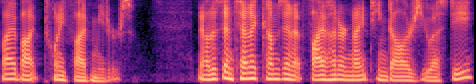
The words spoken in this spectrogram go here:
by about 25 meters. Now, this antenna comes in at $519 USD.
